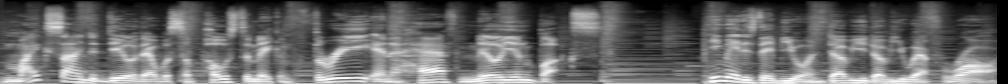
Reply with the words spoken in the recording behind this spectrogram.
Mike signed a deal that was supposed to make him three and a half million bucks. He made his debut on WWF Raw,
